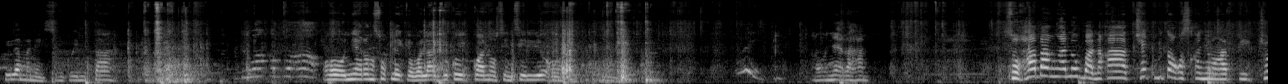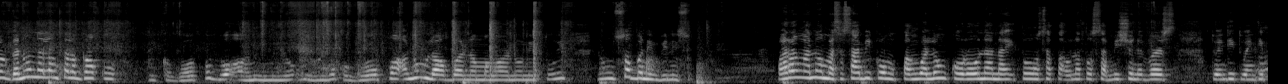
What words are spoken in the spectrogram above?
Pila man eh? 50. Oh, nyarang sukli kay wala jud ko ikuano sinsilyo oh. Oh, nyarahan. So habang ano ba, naka-check bitaw ako sa kanya mga picture, ganun na lang talaga ako. Ay, kagwapo ba? Ano niyo? Ano, kagwapo? Anong laban ng mga ano nito eh? Nung sa ba binis? Parang ano, masasabi kong pangwalong corona na ito sa taon na to sa Miss Universe 2025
